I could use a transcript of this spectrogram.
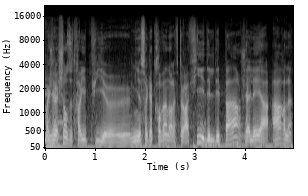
Moi j'ai la chance de travailler depuis euh, 1980 dans la photographie et dès le départ j'allais à Arles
